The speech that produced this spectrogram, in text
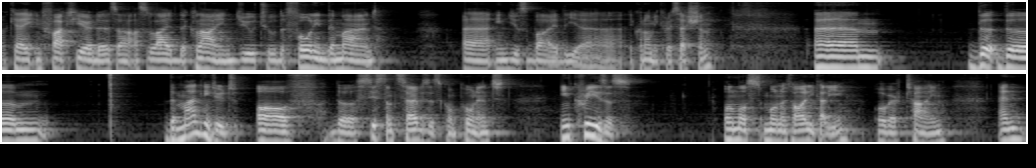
Okay, in fact, here there's a, a slight decline due to the fall in demand uh, induced by the uh, economic recession. Um, the the um, the magnitude of the system services component increases almost monotonically over time, and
